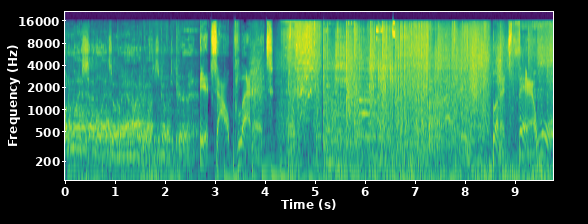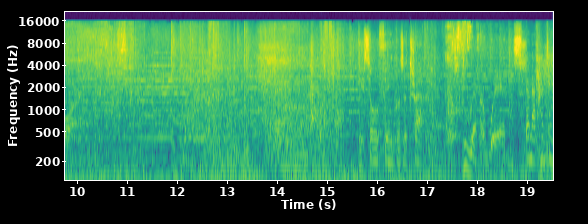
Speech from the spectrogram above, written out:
One of my satellites over Antarctica discovered the pyramid. It's our planet. But it's their war. This whole thing was a trap. Whoever wins, They're not hunting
